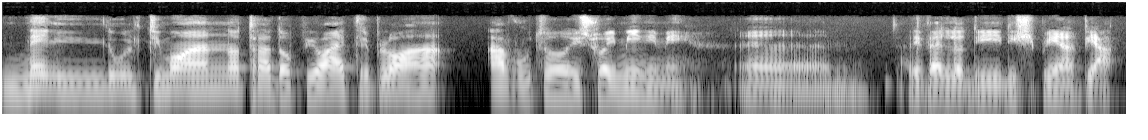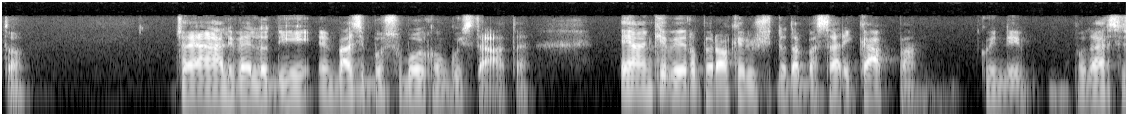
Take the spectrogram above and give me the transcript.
nell'ultimo anno tra AA e AAA ha avuto i suoi minimi ehm, a livello di disciplina al piatto, cioè a livello di eh, basi boss ball conquistate. È anche vero però che è riuscito ad abbassare i K, quindi può darsi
